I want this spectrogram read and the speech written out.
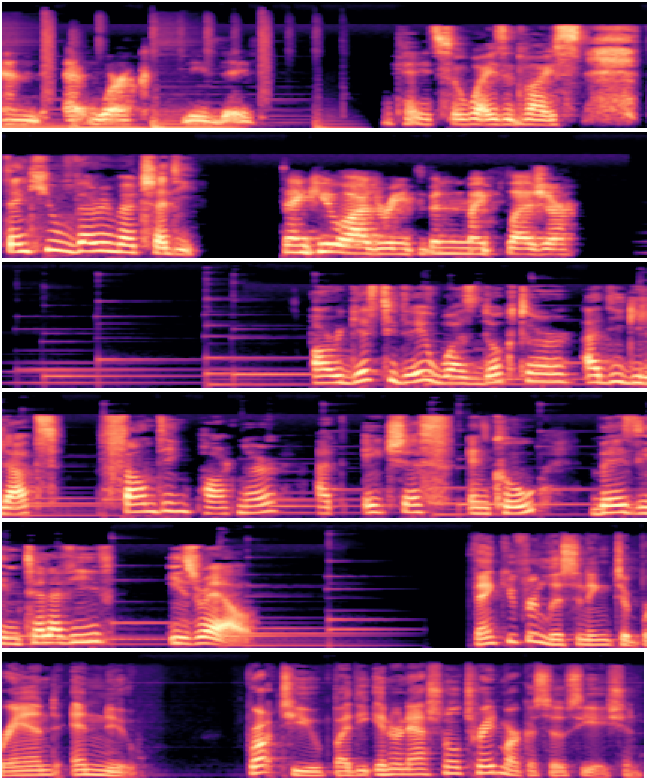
and at work these days. Okay, it's a wise advice. Thank you very much, Adi. Thank you, Audrey. It's been my pleasure. Our guest today was Dr. Adi Gilat, founding partner at HF & Co, based in Tel Aviv, Israel. Thank you for listening to Brand and New, brought to you by the International Trademark Association.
